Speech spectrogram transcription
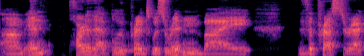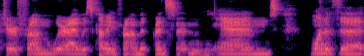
Um, and part of that blueprint was written by the press director from where I was coming from at Princeton, and one of the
